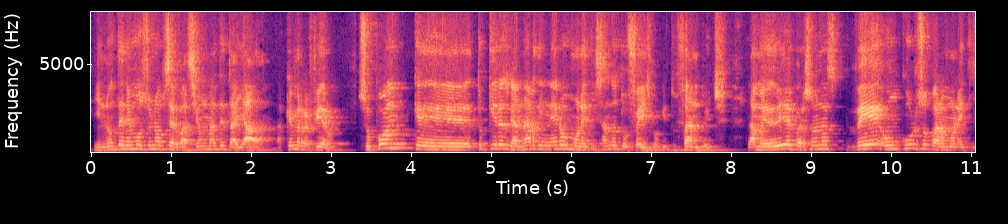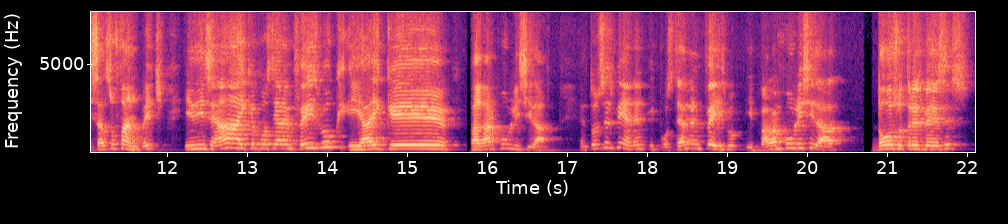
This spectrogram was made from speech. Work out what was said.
y no tenemos una observación más detallada. ¿A qué me refiero? Supón que tú quieres ganar dinero monetizando tu Facebook y tu fanpage la mayoría de personas ve un curso para monetizar su fanpage y dice, ah, hay que postear en Facebook y hay que pagar publicidad. Entonces vienen y postean en Facebook y pagan publicidad dos o tres veces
